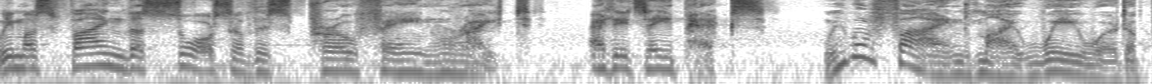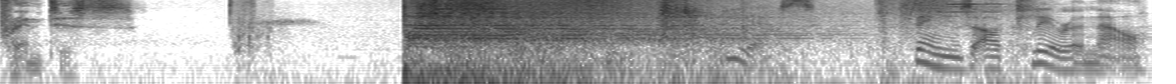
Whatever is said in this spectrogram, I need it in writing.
we must find the source of this profane rite. At its apex, we will find my wayward apprentice. Yes. Things are clearer now.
